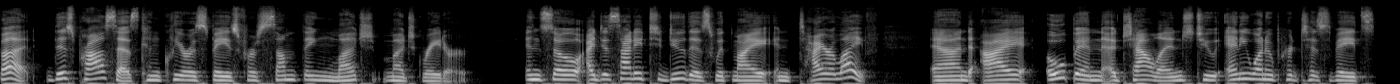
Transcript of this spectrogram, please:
But this process can clear a space for something much, much greater. And so I decided to do this with my entire life. And I open a challenge to anyone who participates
